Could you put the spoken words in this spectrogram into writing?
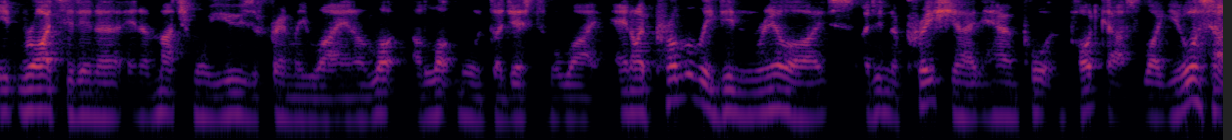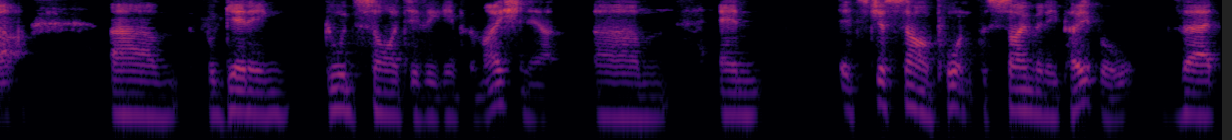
it writes it in a in a much more user friendly way and a lot a lot more digestible way. And I probably didn't realize I didn't appreciate how important podcasts like yours are um, for getting good scientific information out. Um, and it's just so important for so many people that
